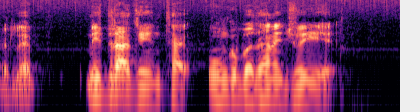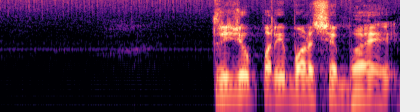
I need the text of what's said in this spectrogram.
એટલે નિદ્રાધીન થાય. ઊંઘ બધાને જોઈએ. ત્રીજું પરિબળ છે ભય.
